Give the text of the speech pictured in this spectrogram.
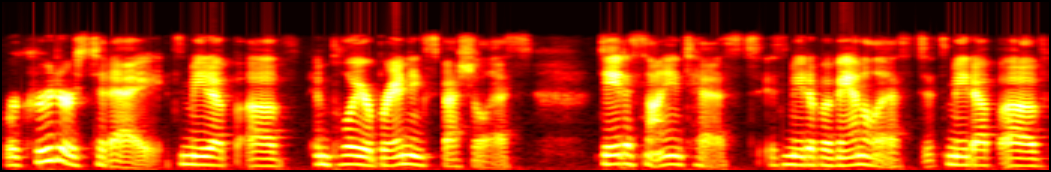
recruiters today. It's made up of employer branding specialists, data scientists, it's made up of analysts, it's made up of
